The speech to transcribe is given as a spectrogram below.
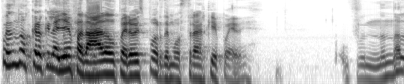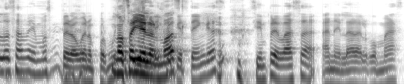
Pues no creo que le haya enfadado, pero es por demostrar que puede. No, no lo sabemos, pero bueno, por mucho no soy Elon Musk. que tengas, siempre vas a anhelar algo más.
